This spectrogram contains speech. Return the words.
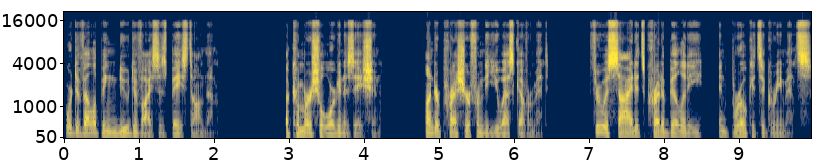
or developing new devices based on them. A commercial organization, under pressure from the US government, threw aside its credibility and broke its agreements.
